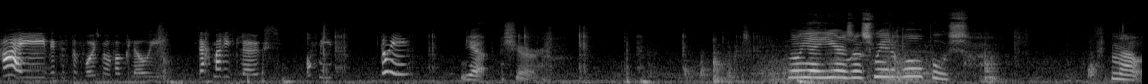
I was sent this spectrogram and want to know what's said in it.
Hi, van Chloe. Zeg maar iets leuks. Of niet. Doei! Ja, sure. Woon jij hier zo'n smerig wolpoes? Nou,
